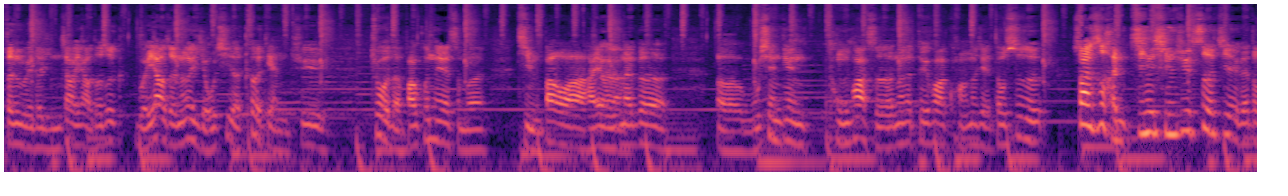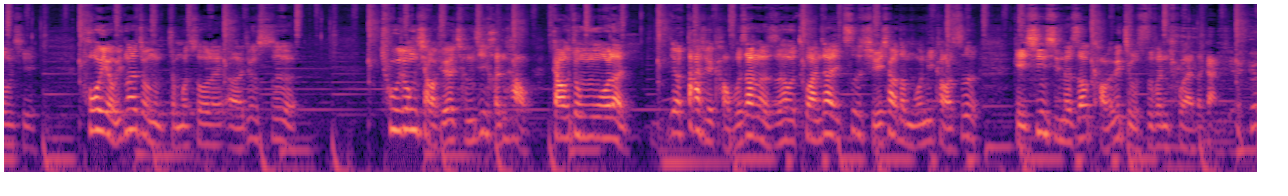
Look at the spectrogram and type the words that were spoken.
氛围的营造也好，都是围绕着那个游戏的特点去做的，包括那些什么警报啊，还有那个、呃无线电通话时的那个对话框，那些都是算是很精心去设计的一个东西，颇有那种怎么说呢？呃，就是初中小学成绩很好，高中摸了。要大学考不上的时候，突然在一次学校的模拟考试给信心的时候考了个九十分出来的感觉。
